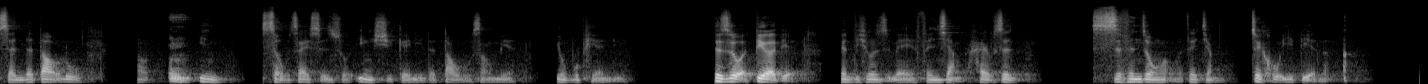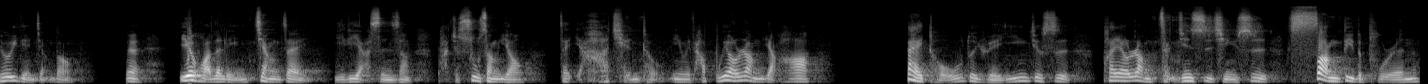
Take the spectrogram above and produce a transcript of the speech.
神的道路，啊，应守在神所应许给你的道路上面，永不偏离。这是我第二点跟弟兄姊妹分享的。还有剩十分钟啊，我再讲最后一点了。最后一点讲到，嗯。耶华的灵降在以利亚身上，他就束上腰，在亚哈前头，因为他不要让亚哈带头的原因，就是他要让整件事情是上帝的仆人、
